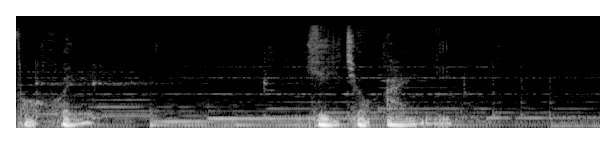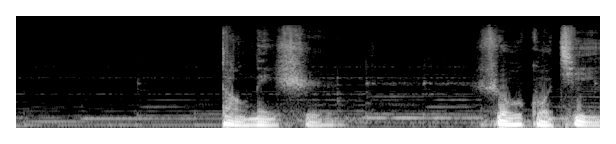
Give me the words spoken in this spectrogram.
否会？依旧爱你，到那时，如果记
